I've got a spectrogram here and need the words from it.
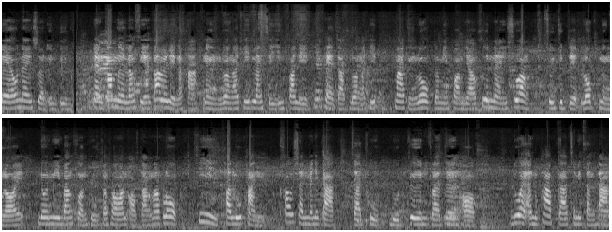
แล้วในส่วนอื่นๆ แหล่งกำเนิดรังสีอันต้าไวโอเลตนะคะ 1. ดวงอาทิตย์รังสีอินฟราเรดที่แผ่จากดวงอาทิตย์มาถึงโลกจะมีความยาวขึ้นในช่วง 0.7ลบ100 โดยมีบางส่วนถูกสะท้อนออกจากนอกโลก ที่ทะลุผ่านเข้าชั้นบรรยากาศจะถูกดูดกลืนกระเจิงออก ด้วยอนุภาคก๊าซชนิดต่าง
